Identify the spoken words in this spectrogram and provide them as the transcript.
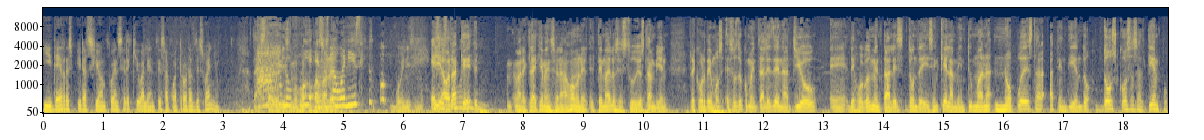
y de respiración pueden ser equivalentes a cuatro horas de sueño. Ah, está Ah, buenísimo, no, Juan- fui- Juan eso está Manuel. buenísimo. Buenísimo. Eso y está ahora que, buenísimo. María Clara, que mencionaba Juan Manuel, el tema de los estudios también, recordemos esos documentales de Nat Geo eh, de juegos mentales donde dicen que la mente humana no puede estar atendiendo dos cosas al tiempo.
